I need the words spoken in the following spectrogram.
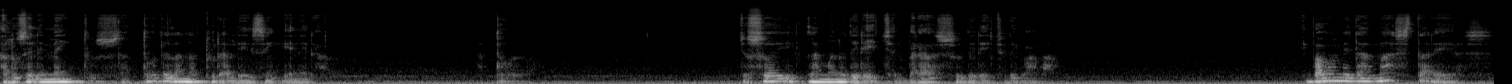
a los elementos, a toda a natureza em geral, a todo. Eu sou a mano direita, o braço direito de Baba. E Baba me dá mais tarefas.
